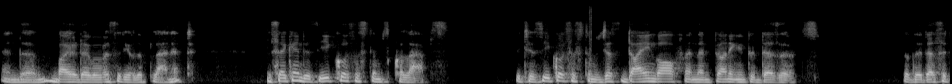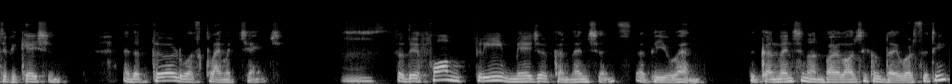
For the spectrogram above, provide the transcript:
and the biodiversity of the planet. The second is ecosystems collapse, which is ecosystems just dying off and then turning into deserts. So the desertification. And the third was climate change. Mm. So they formed three major conventions at the UN the Convention on Biological Diversity,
